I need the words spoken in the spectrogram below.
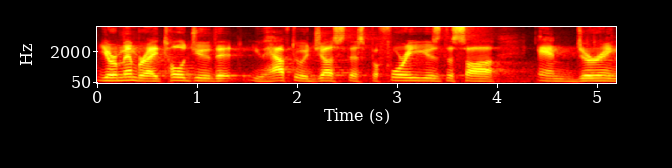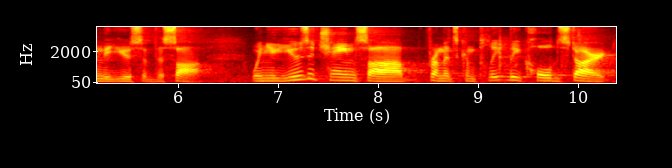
you remember I told you that you have to adjust this before you use the saw and during the use of the saw. When you use a chainsaw from its completely cold start,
